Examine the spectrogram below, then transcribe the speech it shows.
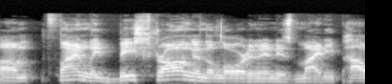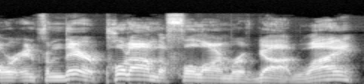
Um, finally, be strong in the Lord and in his mighty power. And from there, put on the full armor of God. Why?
